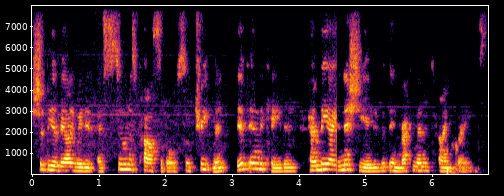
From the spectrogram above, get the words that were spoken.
should be evaluated as soon as possible so treatment, if indicated, can be initiated within recommended timeframes.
